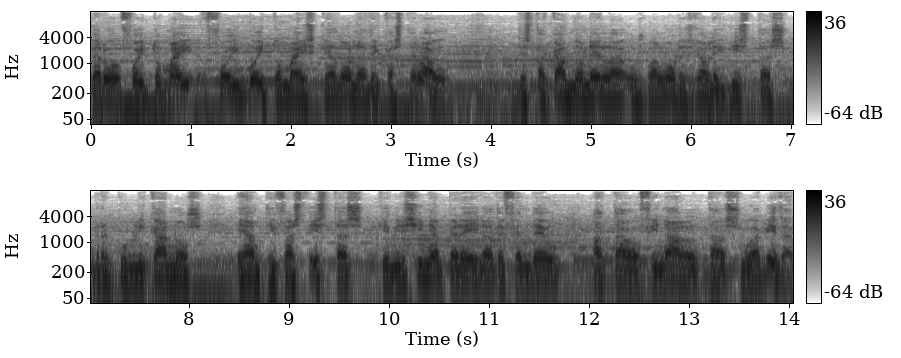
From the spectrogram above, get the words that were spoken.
Pero foi, tomai, foi moito máis que a dona de Castelao, destacando nela os valores galeguistas, republicanos e antifascistas que Virxinia Pereira defendeu ata o final da súa vida.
